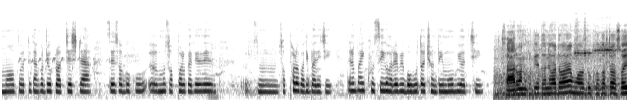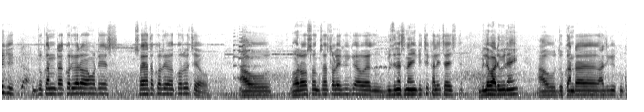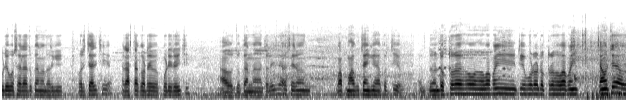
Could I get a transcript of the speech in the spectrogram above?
ମୋ ପ୍ରତି ତାଙ୍କର ଯେଉଁ ପ୍ରଚେଷ୍ଟା ସେ ସବୁକୁ ଅ, ମୁଁ ସଫଳ କରି ସଫଳ କରିପାରିଛି। ତେଣୁ ପାଇଁ ଖୁସି ଘରେ ବି ବହୁତ ଅଛନ୍ତି ମୁଁ ବି ଅଛି। ସାର୍ମାନଙ୍କୁ ଟିକେ ଧନ୍ୟବାଦ ଦେବା ମୋ ଦୁଃଖ କଷ୍ଟ ସହିକି ଦୋକାନଟା କରିବାର ଆମର ଟିକେ ସହାୟତା କରି- କରୁଅଛି ଆଉ। ଆଉ ଘର ସଂସାର ଚଳେଇକି ଆଉ ବିଜନେସ୍ ନାହିଁ କିଛି ଖାଲି ଚାଇ- ବିଲ ବାଡ଼ି ବି ନାହିଁ ଆଉ ଦୋକାନଟା ଆଜିକି କୋଡ଼ିଏ ବର୍ଷ ହେଲା ଦୋକାନ ଧରିକି କରି ଚାଲିଛି ରାସ୍ତା କଡ଼ରେ ପଡ଼ି ରହିଛି ଆଉ ଦୋକାନ ଚଲେଇଛି ଆଉ ସେ ବାପା ମାଆକୁ ଚାହିଁକି ଏହା କରିଛି ଆଉ ଡ- ଡକ୍ଟର ହ- ହେବା ପାଇଁ ଟିକେ ବଡ଼ ଡକ୍ଟର ହେବା ପାଇଁ ଚାହୁଁଛି ଆଉ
